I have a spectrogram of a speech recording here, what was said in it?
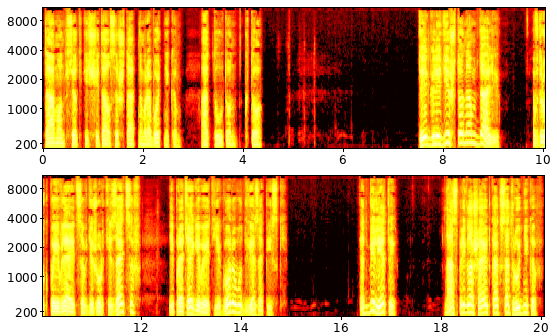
Там он все-таки считался штатным работником, а тут он кто? Ты гляди, что нам дали. Вдруг появляется в дежурке Зайцев и протягивает Егорову две записки. — Это билеты. Нас приглашают как сотрудников.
